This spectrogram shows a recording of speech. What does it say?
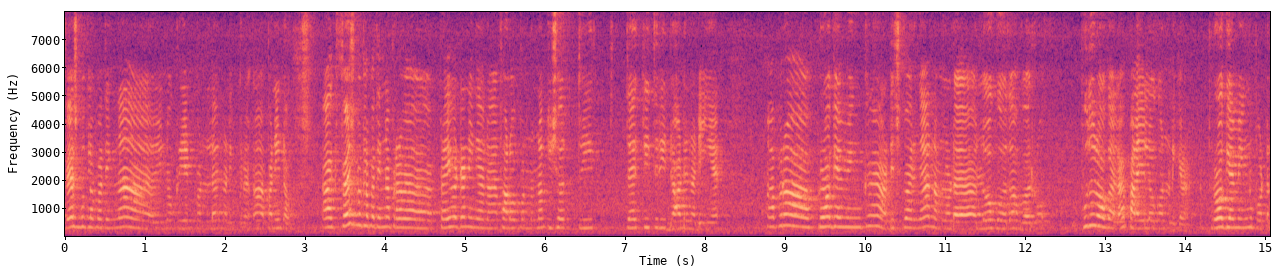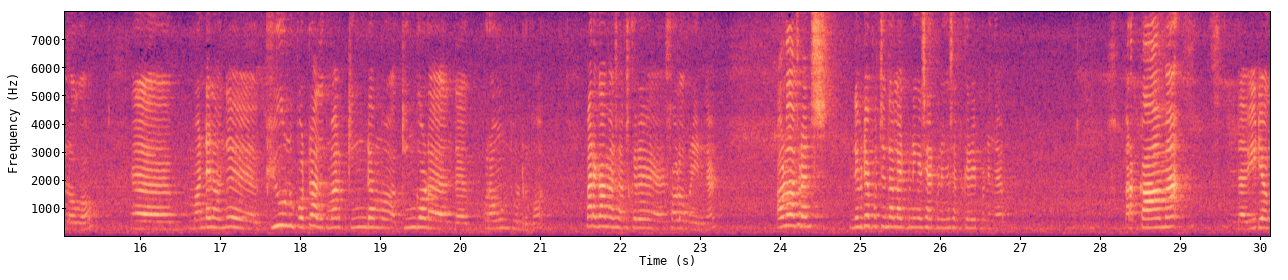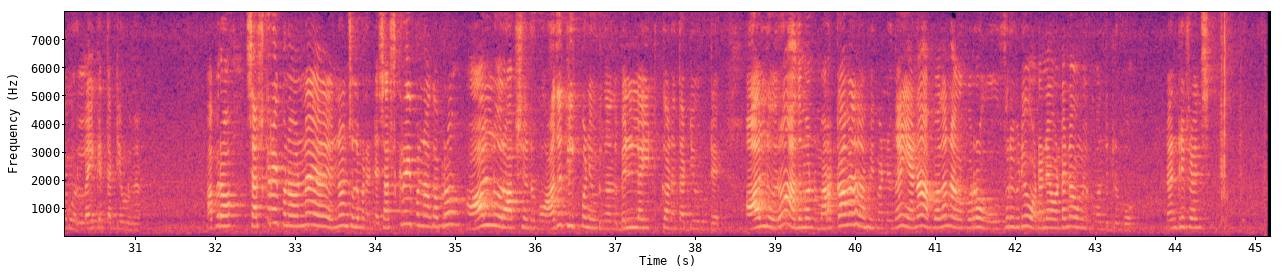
ஃபேஸ்புக்கில் பார்த்தீங்கன்னா இன்னும் க்ரியேட் பண்ணலன்னு நினைக்கிறேன். ஆ பண்ணிட்டோம். ஃபேஸ்புக்கில் பார்த்தீங்கன்னா ப்ரைவேட்டாக நீங்கள் நான் ஃபாலோ பண்ணணும்னா கிஷோர் த்ரீ தேர்ட்டி த்ரீ டாட்னு அடிங்க. அப்புறம் ப்ரோ கேமிங்க்கு அடிச்சு பாருங்க. நம்மளோட லோகோ தான் வரும். புது லோகோ இல்லை பழைய லோகோன்னு நினைக்கிறேன். ப்ரோ கேமிங்னு போட்ட லோகோ மண்டையில் வந்து க்யூன்னு போட்டு அதுக்கு மேலே கிங்டம் கிங்கோட அந்த க்ரௌண்ட் போட்டிருக்கோம். மறக்காமல் சப்ஸ்கிரைப் ஃபாலோ பண்ணிடுங்க. அவ்வளோதான் ஃப்ரெண்ட்ஸ் இந்த வீடியோ பிடிச்சிருந்தா லைக் பண்ணுங்கள் ஷேர் பண்ணுங்கள் சப்ஸ்கிரைப் பண்ணுங்கள் மறக்காமல் இந்த வீடியோவுக்கு ஒரு லைக்கை தட்டி விடுங்க. அப்புறம் சப்ஸ்கிரைப் பண்ண உடனே என்னன்னு சொல்ல மாட்டேன். சப்ஸ்கிரைப் பண்ணதுக்கப்புறம் ஆல்னு ஒரு ஆப்ஷன் இருக்கும். அதை கிளிக் பண்ணி விடுங்க. அந்த பெல் லைட்டுக்கான தட்டி விட்டு ஆல்னு வரும். அதை மட்டும் மறக்காமல் அப்படி பண்ணுங்க ஏன்னா அப்போ தான் நாங்கள் போடுற ஒவ்வொரு வீடியோ உடனே உடனே உங்களுக்கு வந்துட்டு இருக்கோம். நன்றி ஃப்ரெண்ட்ஸ்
